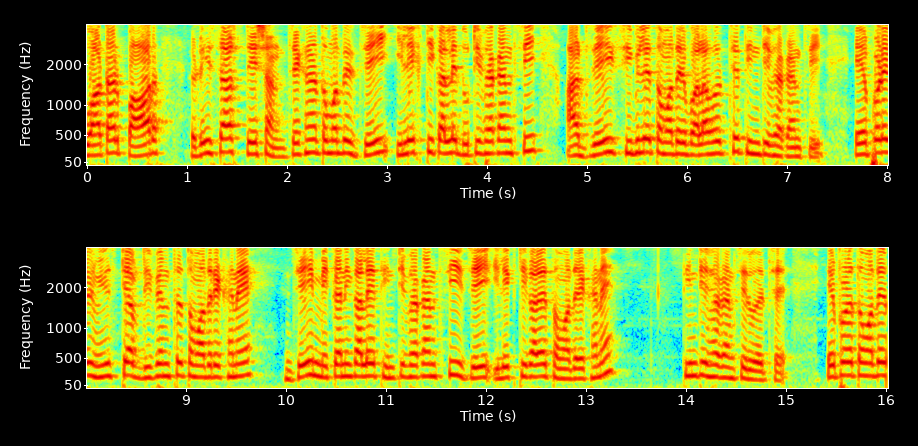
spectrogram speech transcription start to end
water power research station যেখানে তোমাদের যেই ইলেকট্রিক্যালে দুটি ভ্যাকান্সি আর যেই সিভিলে তোমাদের বলা হচ্ছে তিনটি ভ্যাকান্সি এরপরে মিনিস্ট্রি অফ ডিফেন্সে তোমাদের এখানে যেই মেকানিক্যালে তিনটি ভ্যাকান্সি যেই ইলেকট্রিক্যালে তোমাদের এখানে তিনটি ভ্যাকান্সি রয়েছে। এরপরে তোমাদের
